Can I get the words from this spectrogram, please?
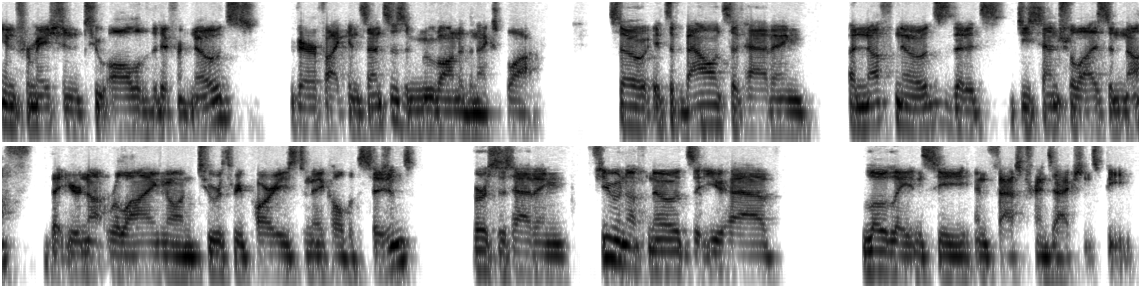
information to all of the different nodes, verify consensus, and move on to the next block. So it's a balance of having enough nodes that it's decentralized enough that you're not relying on two or three parties to make all the decisions versus having few enough nodes that you have low latency and fast transaction speed.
